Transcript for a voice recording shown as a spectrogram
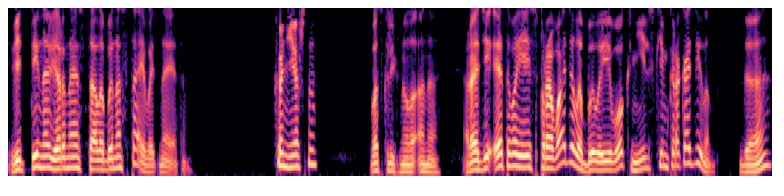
Ведь ты, наверное, стала бы настаивать на этом. «Конечно!» — воскликнула она. «Ради этого я и спровадила было его к нильским крокодилам». «Да?»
